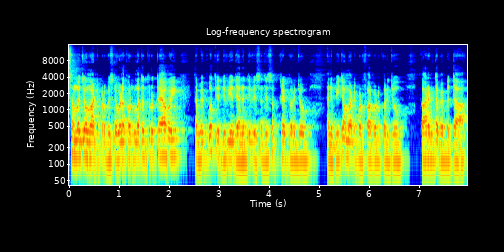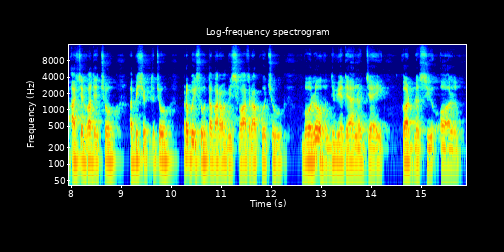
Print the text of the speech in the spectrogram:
સમજવા માટે પ્રભુને વડાકોટ મદદરૂપ થયા હોય, તમે પોતે દિવ્ય ધ્યાન દિવ્ય સંદેશ સબસ્ક્રાઈબ કરજો અને બીજા માટે પણ ફોરવર્ડ કરજો. કારણ તમે બધા આશીર્વાદિત છો, અભિષિક્ત છો. પ્રભુ ઈસુ તમારા વિશ્વાસ રાખું છું. બોલો દિવ્ય ધ્યાન જય. ગોડ બ્લેસ યુ ઓલ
